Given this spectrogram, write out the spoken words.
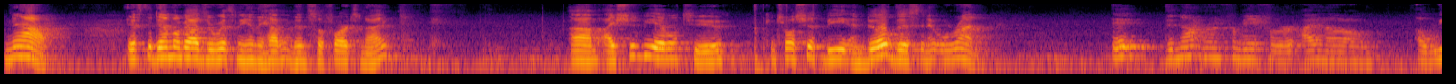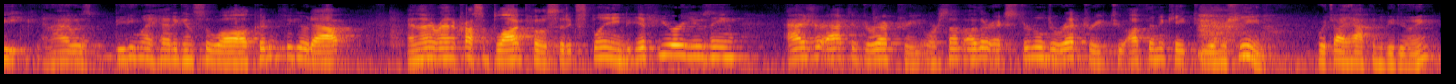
Now, if the demo gods are with me, and they haven't been so far tonight, um, I should be able to Control Shift B and build this, and it will run. it did not run for me for, I don't know, a week. And I was beating my head against the wall, couldn't figure it out. And then I ran across a blog post that explained if you're using Azure Active Directory or some other external directory to authenticate to your machine, which I happen to be doing,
